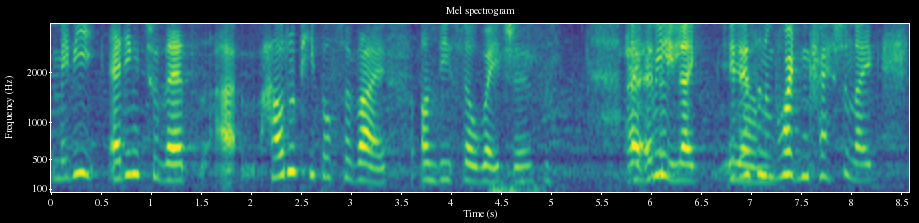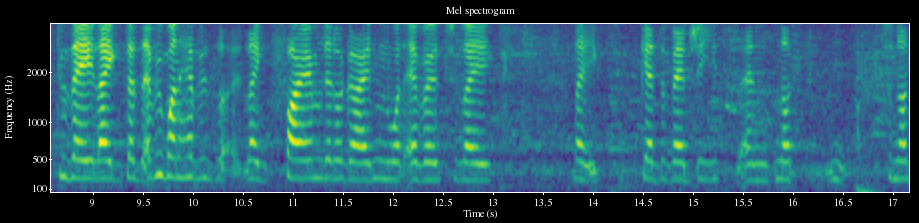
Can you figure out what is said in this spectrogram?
Maybe adding to that, uh, how do people survive on these low wages? like Uh, really, is- like it is yeah. an important question. Like, do they like? Does everyone have his like farm, little garden, whatever, to like, like get the veggies and not to not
